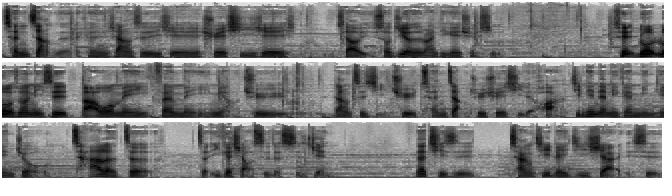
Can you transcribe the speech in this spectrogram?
成长的，可能像是一些学习一些，知道手机有的软体可以学习嘛。所以，如果如果说你是把握每一分每一秒去让自己去成长、去学习的话，今天的你跟明天就差了这这一个小时的时间，那其实长期累积下来是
